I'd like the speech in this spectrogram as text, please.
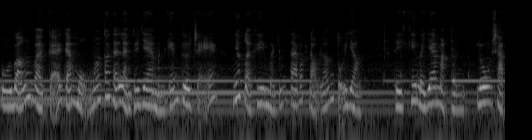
Bụi bẩn và kể cả mụn á, có thể làm cho da mình kém tươi trẻ nhất là khi mà chúng ta bắt đầu lớn tuổi dần. Thì khi mà da mặt mình luôn sạch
